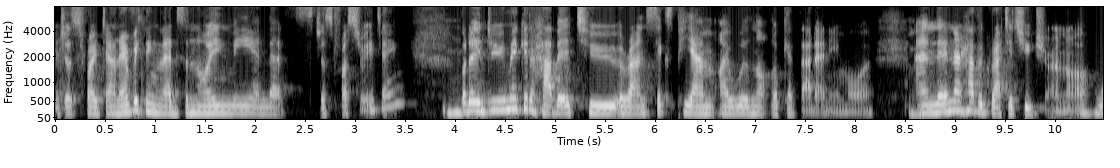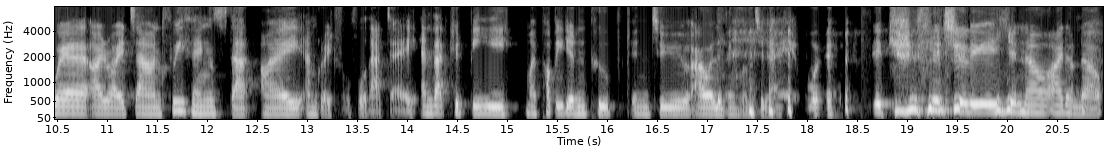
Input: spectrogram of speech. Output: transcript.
I just write down everything that's annoying me and that's just frustrating. Mm-hmm. But I do make it a habit to around 6 p.m. I will not look at that anymore. Mm-hmm. And then I have a gratitude journal where I write down three things that I am grateful for that day. And that could be my puppy didn't poop into our living room today or it can literally, you know, I don't know,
